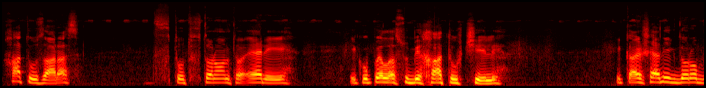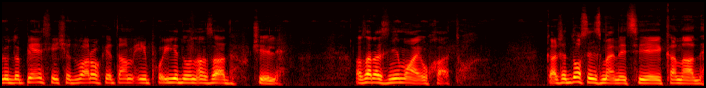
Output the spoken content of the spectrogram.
хату зараз тут в Торонто ерії і купила собі хату в Чилі. І каже, ще рік дороблю до пенсії, ще два роки там і поїду назад в Чилі. А зараз знімаю хату. Каже, досить з мене цієї Канади.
